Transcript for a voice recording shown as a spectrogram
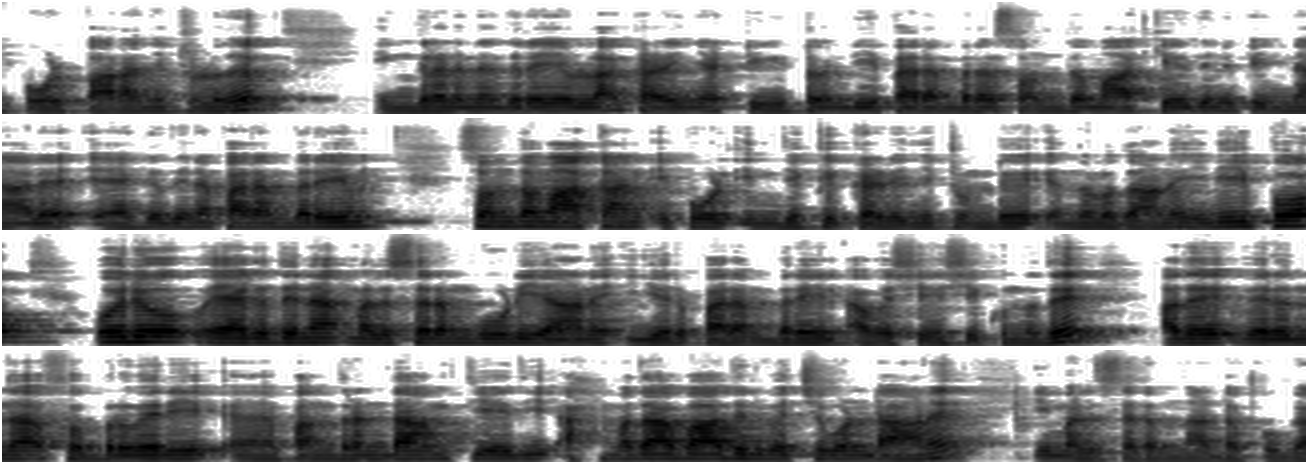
ഇപ്പോൾ പറഞ്ഞിട്ടുള്ളത്. ഇംഗ്ലണ്ടിനെതിരെയുള്ള കഴിഞ്ഞ ടി ട്വന്റി പരമ്പര സ്വന്തമാക്കിയതിന് പിന്നാലെ ഏകദിന പരമ്പരയും സ്വന്തമാക്കാൻ ഇപ്പോൾ ഇന്ത്യയ്ക്ക് കഴിഞ്ഞിട്ടുണ്ട് എന്നുള്ളതാണ്. ഇനിയിപ്പോൾ ഒരു ഏകദിന മത്സരം കൂടിയാണ് ഈ ഒരു പരമ്പരയിൽ അവശേഷിക്കുന്നത്. അത് വരുന്ന ഫെബ്രുവരി പന്ത്രണ്ടാം തീയതി അഹമ്മദാബാദിൽ വെച്ചുകൊണ്ടാണ് ഈ മത്സരം നടക്കുക.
